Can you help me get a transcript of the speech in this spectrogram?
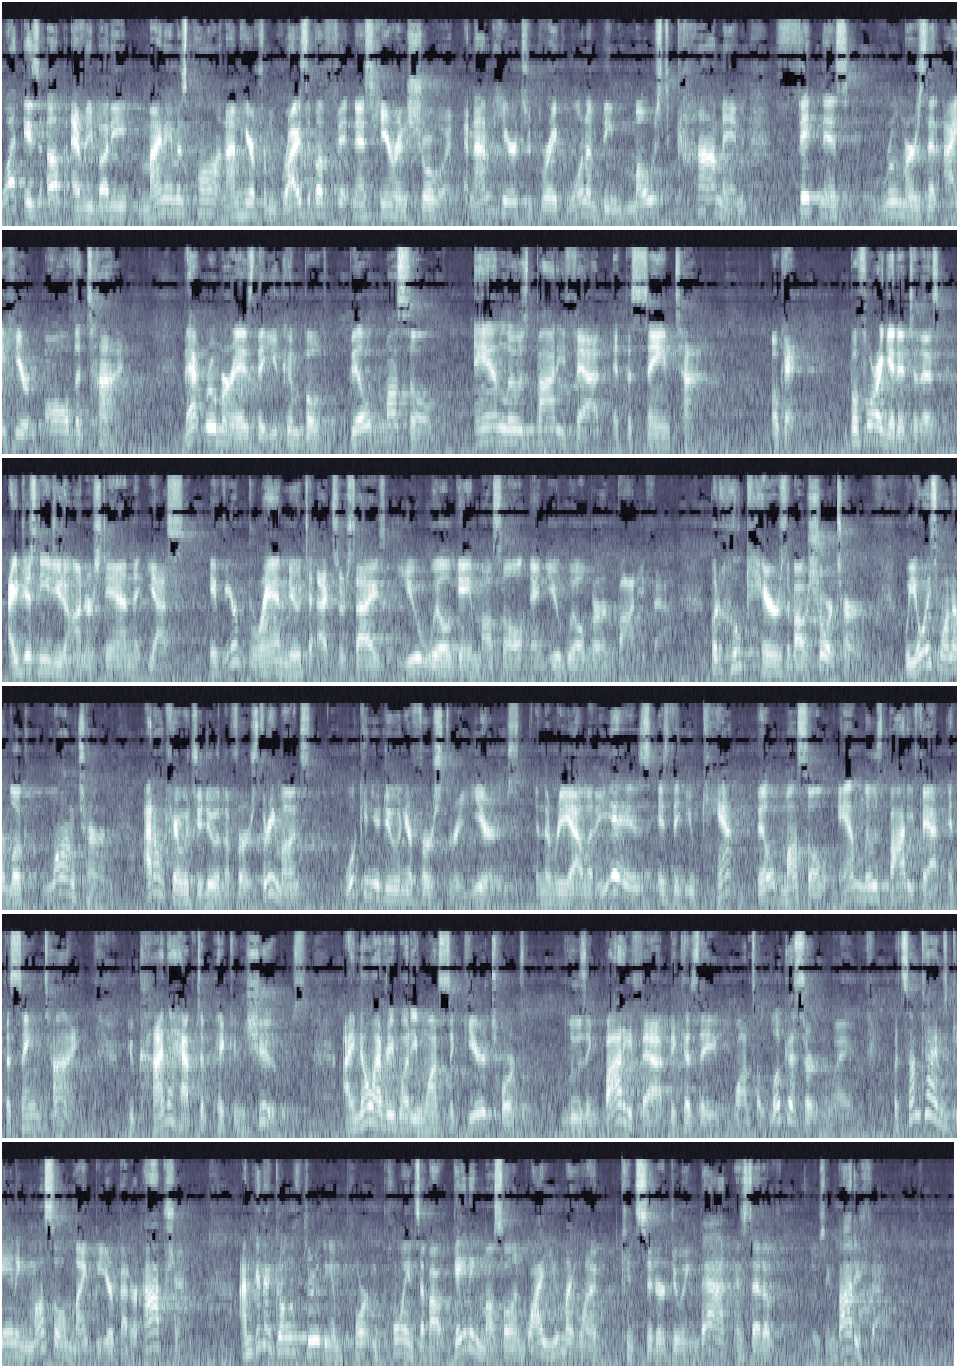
What is up, everybody? My name is Paul, and I'm here from Rise Above Fitness here in Shorewood. And I'm here to break one of the most common fitness rumors that I hear all the time. That rumor is that you can both build muscle and lose body fat at the same time. Okay, before I get into this, I just need you to understand that yes, if you're brand new to exercise, you will gain muscle and you will burn body fat. But who cares about short term? We always want to look long term. I don't care what you do in the first three months, what can you do in your first three years? And the reality is, is that you can't build muscle and lose body fat at the same time. You kind of have to pick and choose. I know everybody wants to gear towards losing body fat because they want to look a certain way, but sometimes gaining muscle might be your better option. I'm gonna go through the important points about gaining muscle and why you might wanna consider doing that instead of losing body fat.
